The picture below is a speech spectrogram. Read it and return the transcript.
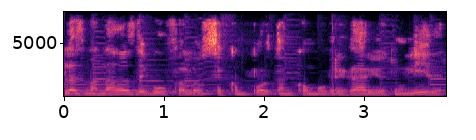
Las manadas de búfalos se comportan como gregarios de un líder.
